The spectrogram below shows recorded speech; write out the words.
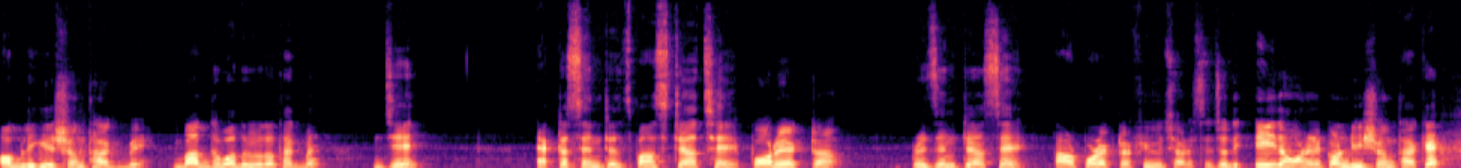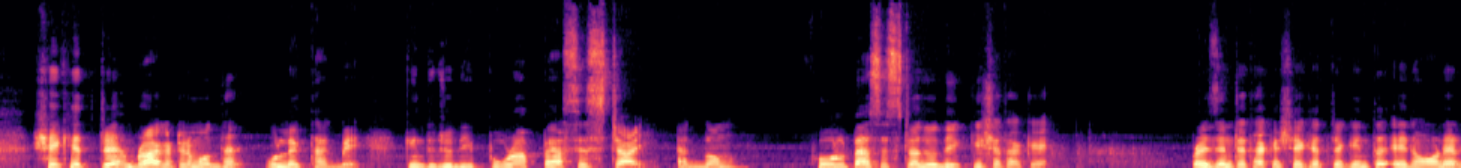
অব্লিগেশন থাকবে, বাধ্যবাধকতা থাকবে যে একটা সেন্টেন্স পাঁচটা আছে, পরে একটা প্রেজেন্টে আছে, তারপর একটা ফিউচার আছে। যদি এই ধরনের কন্ডিশন থাকে সেই ক্ষেত্রে ব্র্যাকেটের মধ্যে উল্লেখ থাকবে। কিন্তু যদি পুরো প্যাসেজটাই একদম ফুল প্যাসেজটা যদি কিসে থাকে? প্রেজেন্টে থাকে, সেক্ষেত্রে কিন্তু এই ধরনের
